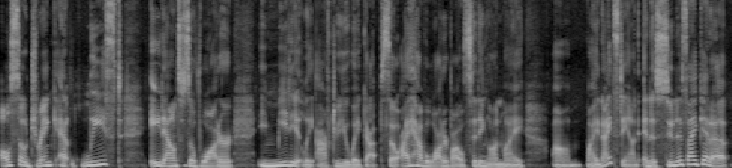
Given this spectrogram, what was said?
Also, drink at least eight ounces of water immediately after you wake up. So I have a water bottle sitting on my um, my nightstand, and as soon as I get up,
